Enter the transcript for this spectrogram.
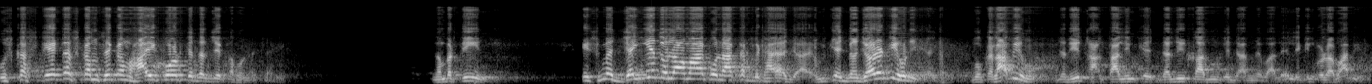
उसका स्टेटस कम से कम हाई कोर्ट के दर्जे का होना चाहिए। नंबर तीन, इसमें जयद उलामा को लाकर बिठाया जाए, उनकी मेजोरिटी होनी चाहिए। वो कला भी हो, जदीद तालीम के जदीद कानून के जानने वाले, लेकिन उलमा भी हो।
